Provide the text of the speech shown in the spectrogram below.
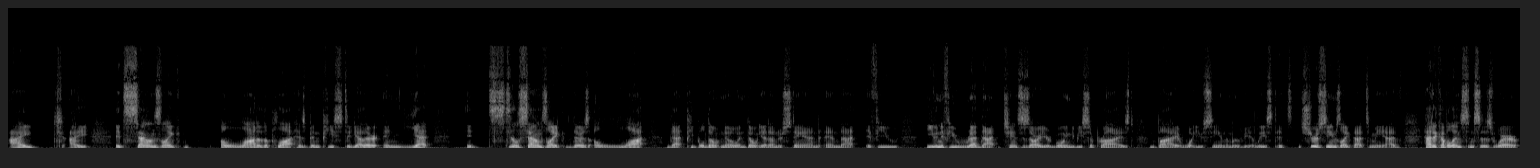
I, I, it sounds like a lot of the plot has been pieced together, and yet it still sounds like there's a lot that people don't know and don't yet understand, and that if you even if you read that, chances are you're going to be surprised by what you see in the movie. At least it sure seems like that to me. I've had a couple instances where,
